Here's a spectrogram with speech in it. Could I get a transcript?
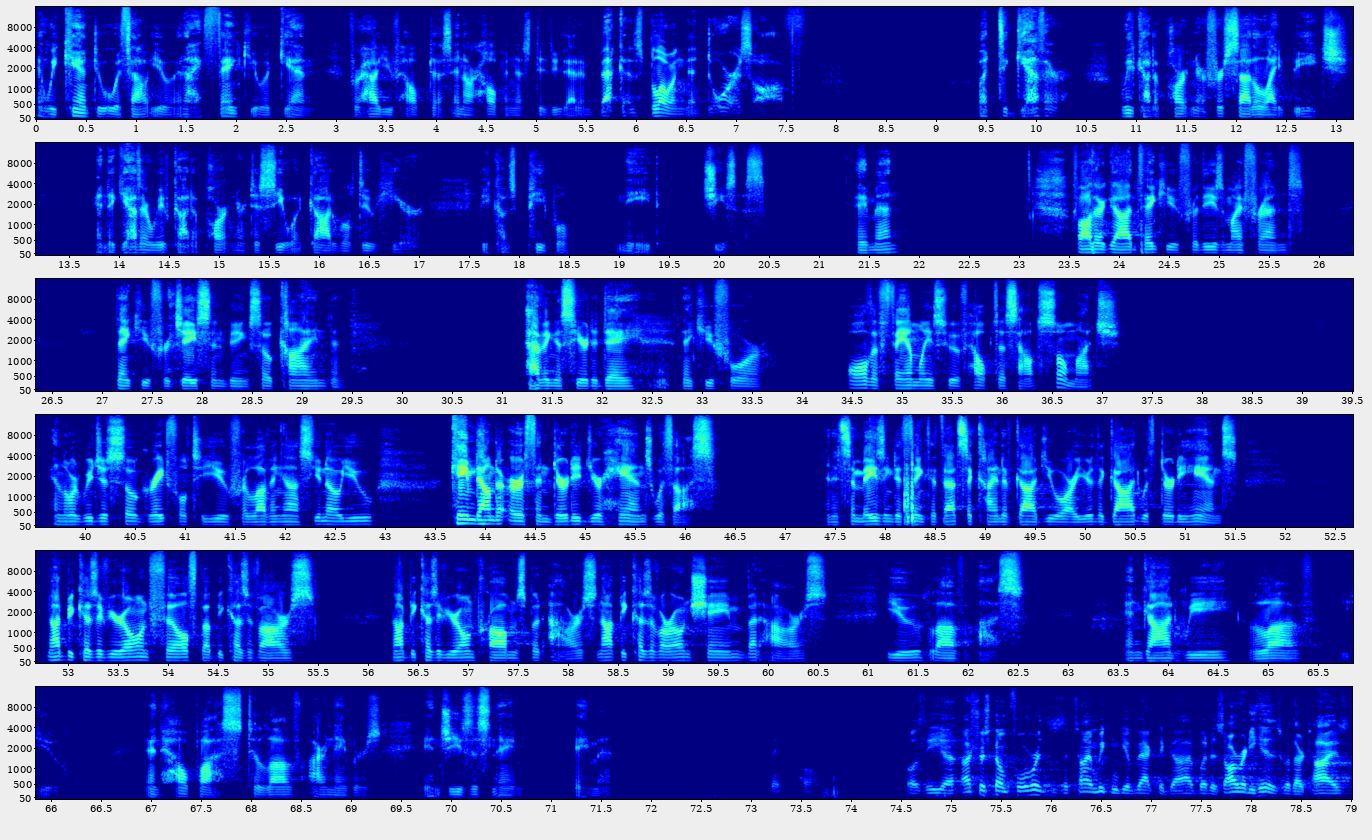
And we can't do it without you. And I thank you again for how you've helped us and are helping us to do that. And Becca's blowing the doors off. But together, we've got a partner for Satellite Beach. And together, we've got a partner to see what God will do here because people need Jesus. Amen. Father God, thank you for these, my friends. Thank you for Jason being so kind and having us here today. Thank you for all the families who have helped us out so much. And Lord, we're just so grateful to you for loving us. You know, you came down to earth and dirtied your hands with us. And it's amazing to think that that's the kind of God you are. You're the God with dirty hands. Not because of your own filth, but because of ours. Not because of your own problems, but ours. Not because of our own shame, but ours. You love us. And God, we love you. And help us to love our neighbors. In Jesus' name, amen. Thank you, Paul. Well, as the uh, ushers come forward, this is the time we can give back to God what is already His with our tithes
